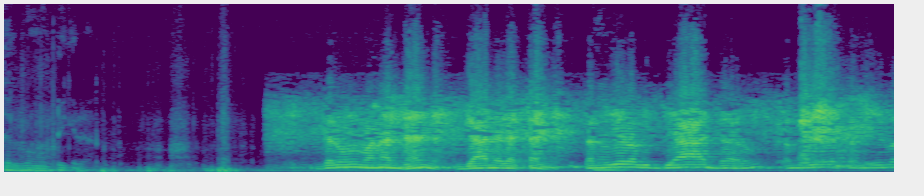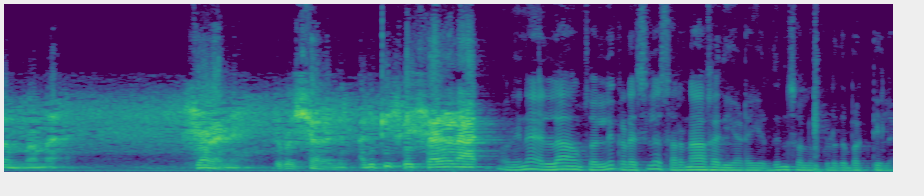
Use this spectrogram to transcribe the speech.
செல்வம் அப்படிங்கிறார். धर्म माना धन ज्ञान रतन तमेव विद्या धर्म तमेव तमेव मम शरण देखो शरण अभी किसके शरण आ- அப்படின்னா எல்லாம் சொல்லி கடைசியில் சரணாகதி அடையிறதுன்னு சொல்லப்படுது பக்தியில்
